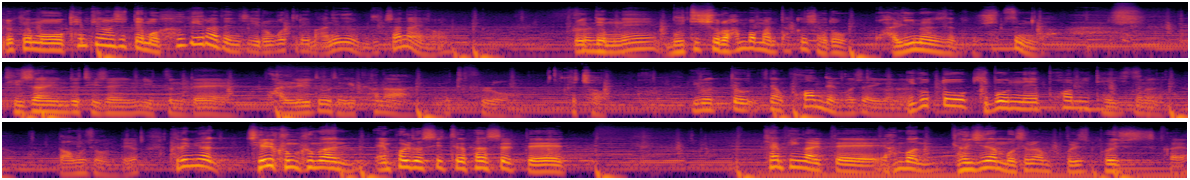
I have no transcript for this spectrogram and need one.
이렇게 뭐 캠핑하실 때 뭐 흙이라든지 이런 것들이 많이들 묻잖아요. 그렇기 그러니- 때문에 물티슈로 한 번만 닦으셔도 관리 면에서도 쉽습니다. 디자인도 디자인 이쁜데 관리도 되게 편한 플로어. 그렇죠. 이것도 그냥 포함된 거죠 이거는. 이것도 기본에 포함이 돼 있어요. 너무 좋은데요. 그러면 제일 궁금한 엠폴더 시트가 폈을 때 캠핑할 때 한번 변신한 모습을 한번 보여- 보여줄 수 있을까요?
